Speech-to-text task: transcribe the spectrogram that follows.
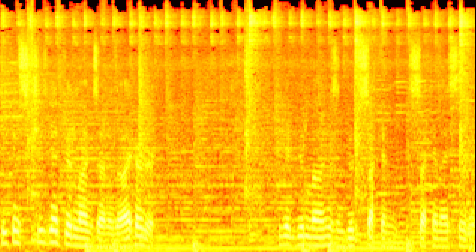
she can, she's got good lungs on her, though. I heard her. She got good lungs and good sucking. Sucking, I seen it.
